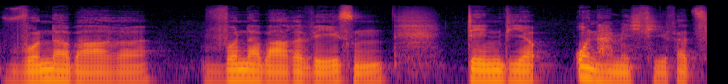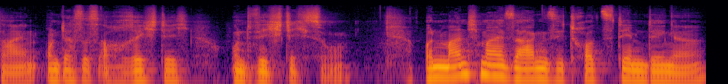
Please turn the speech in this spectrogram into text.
wunderbare, wunderbare Wesen, denen wir unheimlich viel verzeihen. Und das ist auch richtig und wichtig so. Und manchmal sagen sie trotzdem Dinge,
